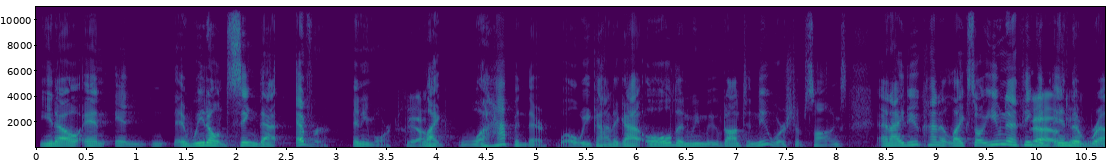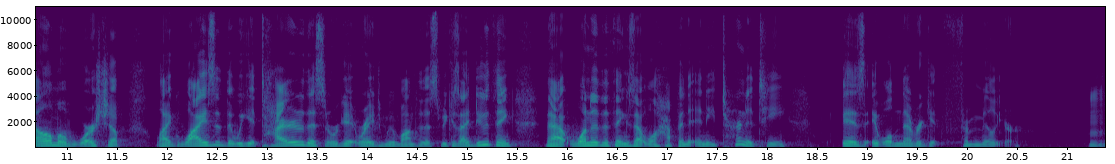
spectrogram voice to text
You know, and and and we don't sing that ever anymore. Yeah. Like what happened there? Well, we kind of got old and we moved on to new worship songs. And I do kind of like so even I think Yeah, in, in the realm of worship, like why is it that we get tired of this and we're getting ready to move on to this? Because I do think that one of the things that will happen in eternity is it will never get familiar. Hmm.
